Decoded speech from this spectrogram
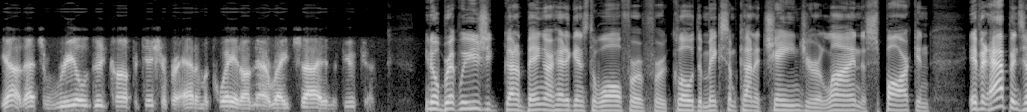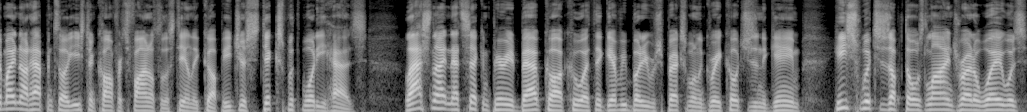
yeah, that's real good competition for Adam McQuaid on that right side in the future. You know, Brick, we usually kind of bang our head against the wall for for Claude to make some kind of change or a line, a spark, and if it happens, it might not happen until the Eastern Conference Finals or the Stanley Cup. He just sticks with what he has. Last night in that second period, Babcock, who I think everybody respects, one of the great coaches in the game, he switches up those lines right away. Was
